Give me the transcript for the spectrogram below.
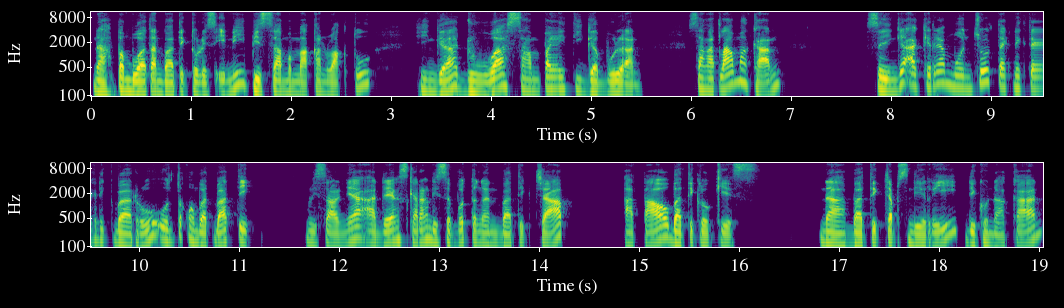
Nah, pembuatan batik tulis ini bisa memakan waktu hingga 2 sampai 3 bulan. Sangat lama kan? Sehingga akhirnya muncul teknik-teknik baru untuk membuat batik. Misalnya ada yang sekarang disebut dengan batik cap atau batik lukis. Nah, batik cap sendiri digunakan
